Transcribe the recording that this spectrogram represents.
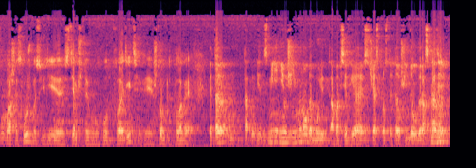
вашей службы в связи с тем, что его будут вводить и что он предполагает? Это изменений очень много будет. Обо всех я сейчас просто это очень долго рассказываю. Uh-huh.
